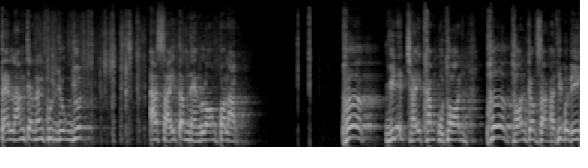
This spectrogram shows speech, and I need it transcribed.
แต่หลังจากนั้นคุณยงยุทธอาศัยตำแหน่งรองปลัด เพิกวินิจฉัยคำอุทธรณ์เพิกถอนคำสั่งอธิบดี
